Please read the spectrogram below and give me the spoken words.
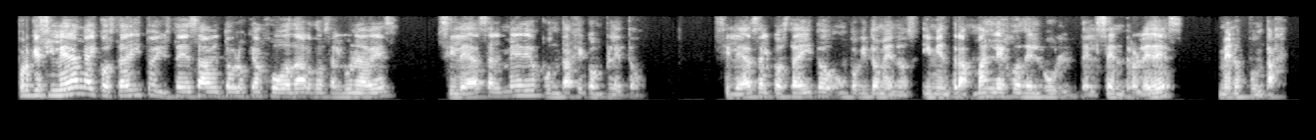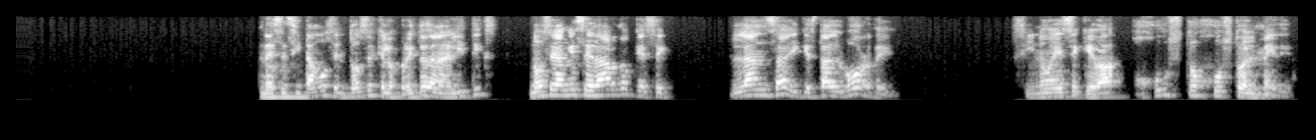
Porque si le dan al costadito, y ustedes saben todos los que han jugado dardos alguna vez, si le das al medio, puntaje completo. Si le das al costadito, un poquito menos. Y mientras más lejos del bull, del centro, le des, menos puntaje. Necesitamos entonces que los proyectos de analytics no sean ese dardo que se lanza y que está al borde, sino ese que va justo, justo al medio.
